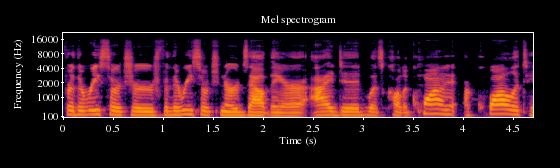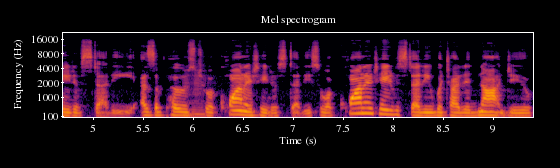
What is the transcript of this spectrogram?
for the researchers, for the research nerds out there, I did what's called a, quant- a qualitative study as opposed mm-hmm. to a quantitative study. So, a quantitative study, which I did not do,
